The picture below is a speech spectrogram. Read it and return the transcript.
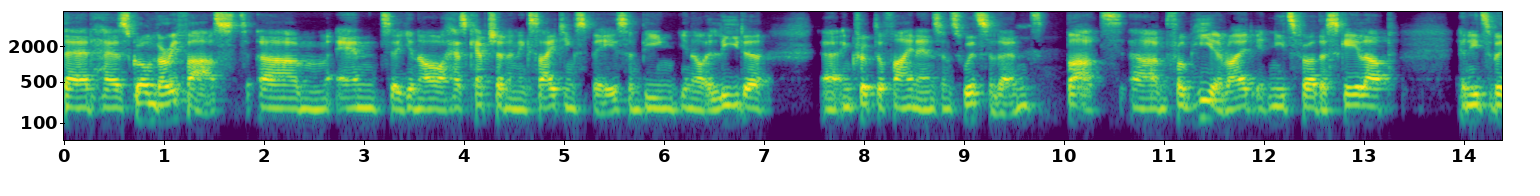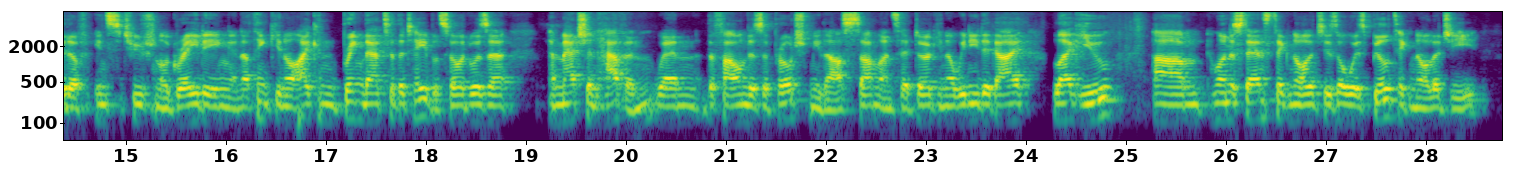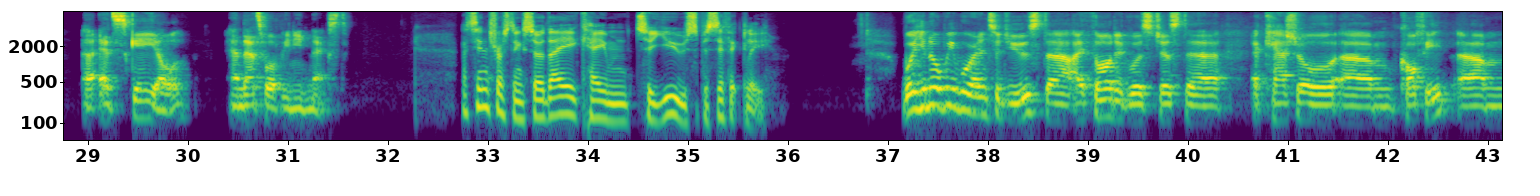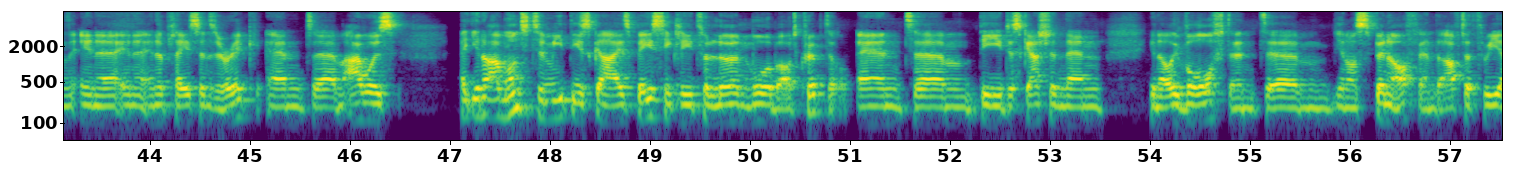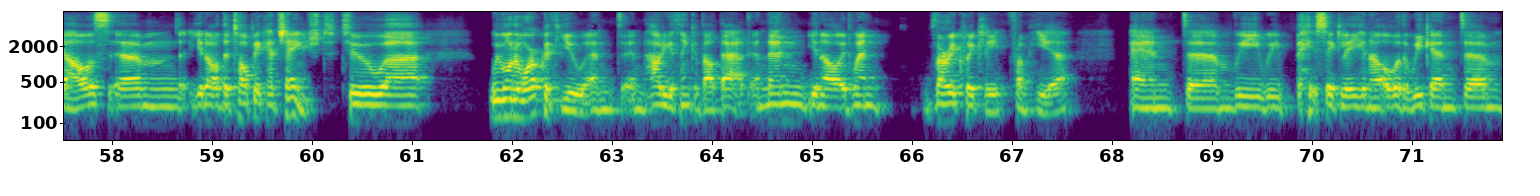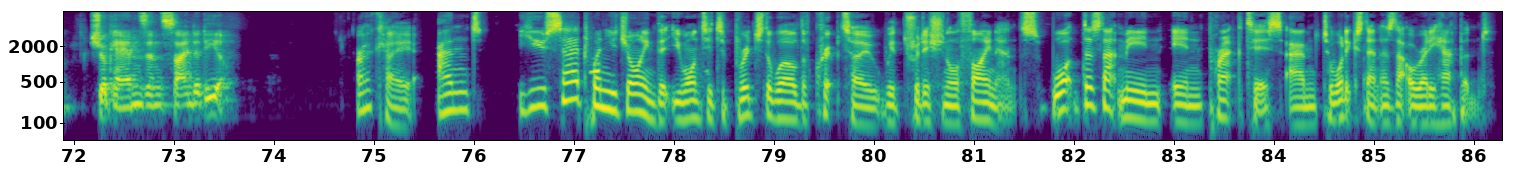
that has grown very fast um, and uh, you know has captured an exciting space and being you know a leader uh, in crypto finance in Switzerland but um, from here, right, it needs further scale up. It needs a bit of institutional grading. And I think, you know, I can bring that to the table. So it was a, a match in heaven when the founders approached me last summer and said, Dirk, you know, we need a guy like you um, who understands technology, is always build technology uh, at scale. And that's what we need next. That's interesting. So they came to you specifically well, you know, we were introduced. Uh, I thought it was just a, a casual um, coffee um, in, a, in, a, in a place in Zurich, and um, I was, you know, I wanted to meet these guys basically to learn more about crypto, and um, the discussion then, you know, evolved and um, you know spin off, and after three hours, um, you know, the topic had changed to. Uh, we want to work with you and and how do you think about that and then you know it went very quickly from here. And um, we we basically, you know, over the weekend um, shook hands and signed a deal. Okay, and you said when you joined that you wanted to bridge the world of crypto with traditional finance. What does that mean in practice, and to what extent has that already happened?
